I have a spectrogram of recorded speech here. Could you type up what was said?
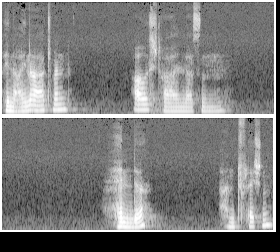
hineinatmen, ausstrahlen lassen. Hände Handflächen.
